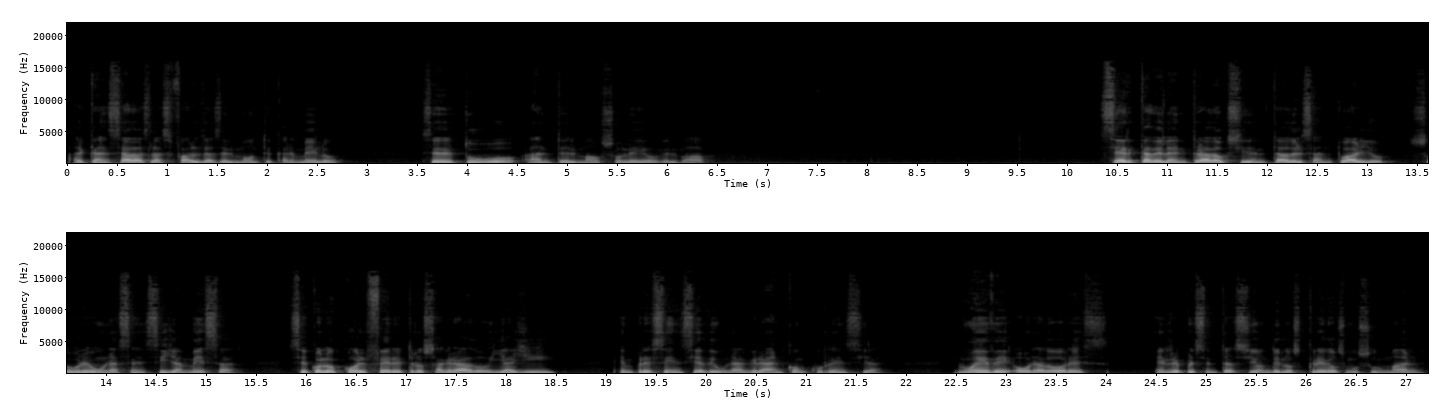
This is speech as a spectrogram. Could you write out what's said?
alcanzadas las faldas del monte Carmelo, se detuvo ante el mausoleo del Bab. Cerca de la entrada occidental del santuario, sobre una sencilla mesa, se colocó el féretro sagrado y allí, en presencia de una gran concurrencia, nueve oradores en representación de los credos musulmán,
